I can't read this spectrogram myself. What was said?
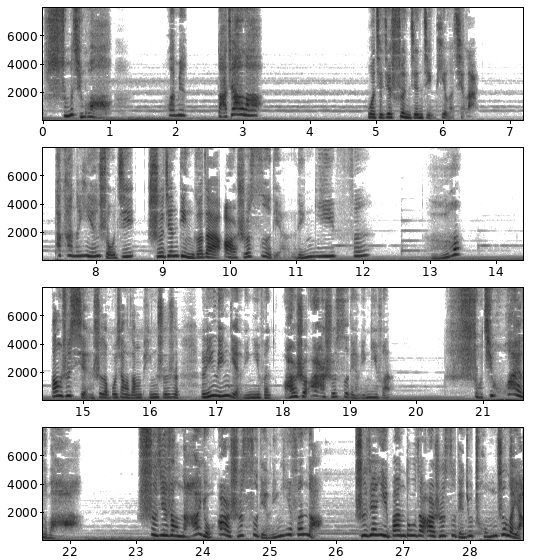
什么情况啊？外面打架了？我姐姐瞬间警惕了起来，她看了一眼手机，时间定格在二十四点零一分。嗯。当时显示的不像咱们平时是零零点零一分，而是二十四点零一分。手机坏了吧？世界上哪有二十四点零一分的？时间一般都在二十四点就重置了呀。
